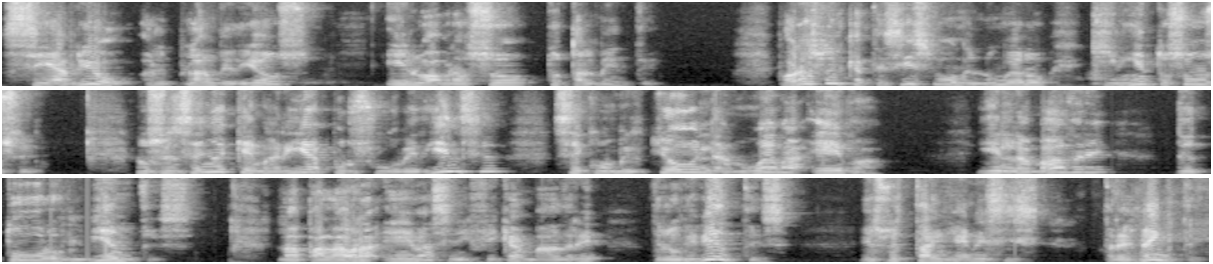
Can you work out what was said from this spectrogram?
se abrió al plan de Dios y lo abrazó totalmente. Por eso el catecismo en el número 511 nos enseña que María por su obediencia se convirtió en la nueva Eva, y en la madre de todos los vivientes. La palabra Eva significa madre de los vivientes. Eso está en Génesis 3.20.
